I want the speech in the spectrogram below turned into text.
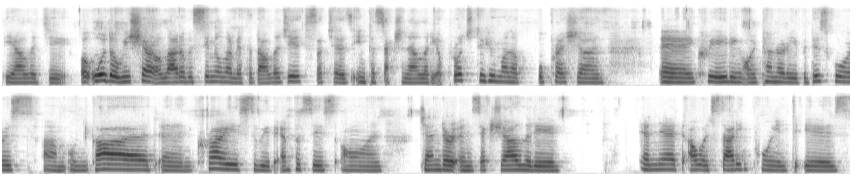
theology, although we share a lot of similar methodologies, such as intersectionality approach to human oppression and creating alternative discourse um, on God and Christ with emphasis on gender and sexuality. And yet our starting point is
